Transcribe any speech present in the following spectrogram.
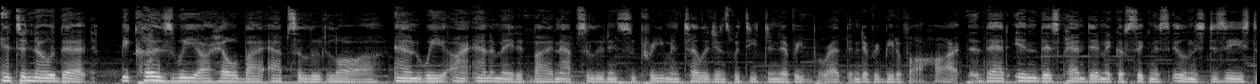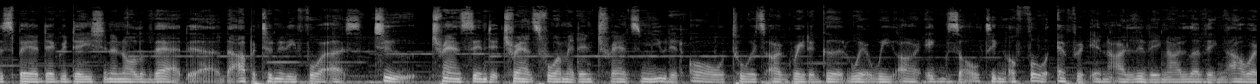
And to know that because we are held by absolute law and we are animated by an absolute and supreme intelligence with each and every breath and every beat of our heart, that in this pandemic of sickness, illness, disease, despair, degradation, and all of that, uh, the opportunity for us to transcend it, transform it, and transmute it all towards our greater good, where we are exalting a full effort in our living, our loving, our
